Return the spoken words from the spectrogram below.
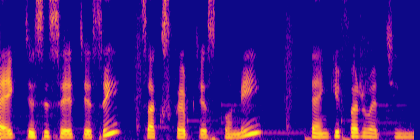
లైక్ చేసి షేర్ చేసి సబ్స్క్రైబ్ చేసుకోండి. Thank you for watching.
